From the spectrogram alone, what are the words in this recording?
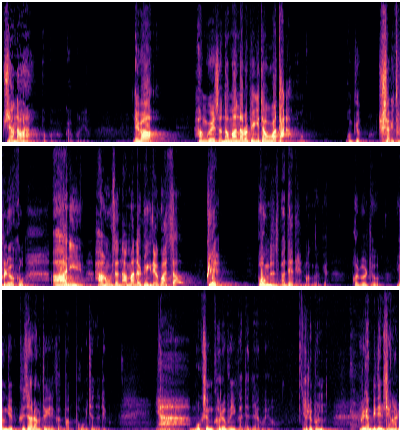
주장 나와라. 내가 한국에서 너 만나러 비행기 타고 갔다. 멍겨. 주장이 돌려갖고 아니 한국에서 남 만나러 비행기 타고 왔어? 그래. 복음 받아야 돼. 막 그렇게 벌벌 뜨고 영접 그 사람을 통해서 그막 복음이 전도되고. 야 목숨 걸어보니까 되더라고요. 여러분 우리가 믿음 생활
